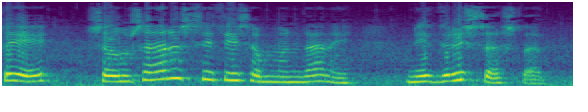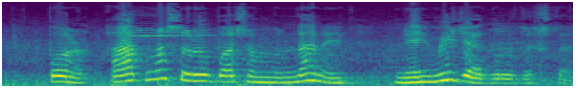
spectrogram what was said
ते संसार स्थिती संबंधाने निद्रिस्त असतात पण आत्मस्वरूपा संबंधाने नेहमी जागृत असतात.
